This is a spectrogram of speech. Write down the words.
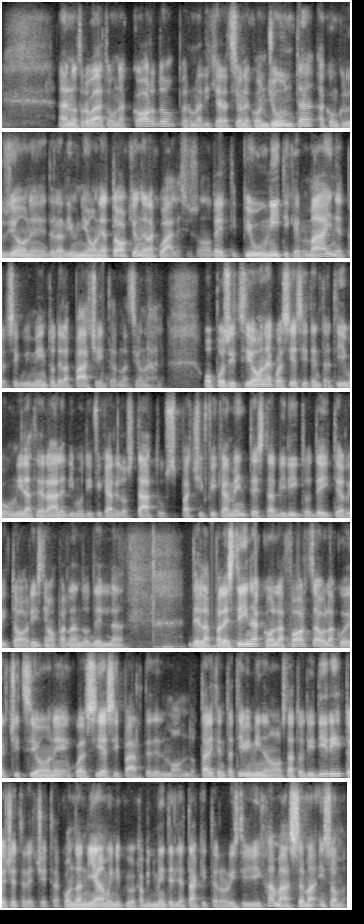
hanno trovato un accordo per una dichiarazione congiunta a conclusione della riunione a Tokyo nella quale si sono detti più uniti che mai nel perseguimento della pace internazionale. Opposizione a qualsiasi tentativo unilaterale di modificare lo status pacificamente stabilito dei territori, stiamo parlando della della Palestina con la forza o la coercizione in qualsiasi parte del mondo. Tali tentativi minano lo Stato di diritto, eccetera, eccetera. Condanniamo inequivocabilmente gli attacchi terroristici di Hamas, ma insomma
